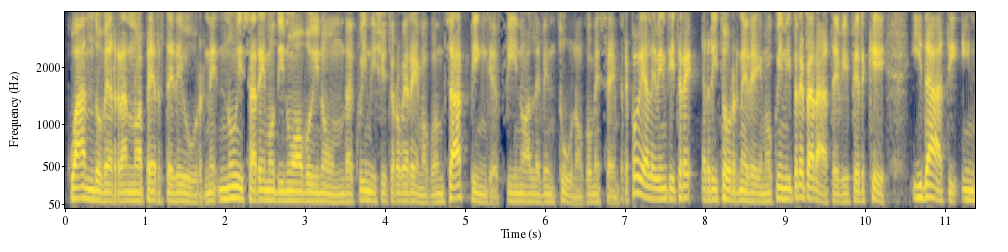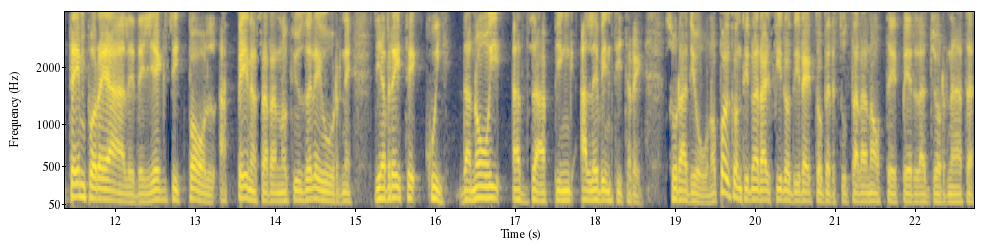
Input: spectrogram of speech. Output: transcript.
quando verranno aperte le urne, noi saremo di nuovo in onda, quindi ci troveremo con zapping fino alle 21, come sempre. Poi alle 23 ritorneremo, quindi preparatevi perché i dati in tempo reale degli exit poll appena saranno chiuse le urne li avrete qui da noi a Zapping alle 23 su Radio 1. Poi continuerà il filo diretto per tutta la notte e per la giornata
